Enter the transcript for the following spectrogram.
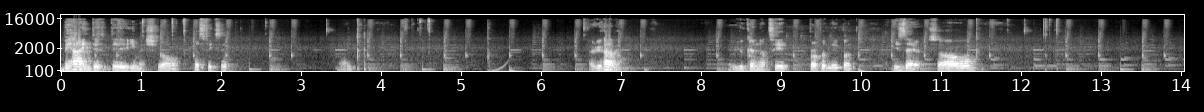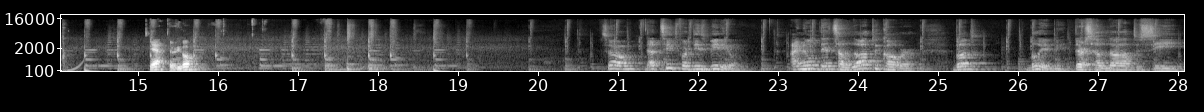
behind the, the image. So let's fix it. Right. There you have it. You cannot see it properly, but it's there. So yeah, there you go. So that's it for this video. I know that's a lot to cover, but believe me, there's a lot to see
